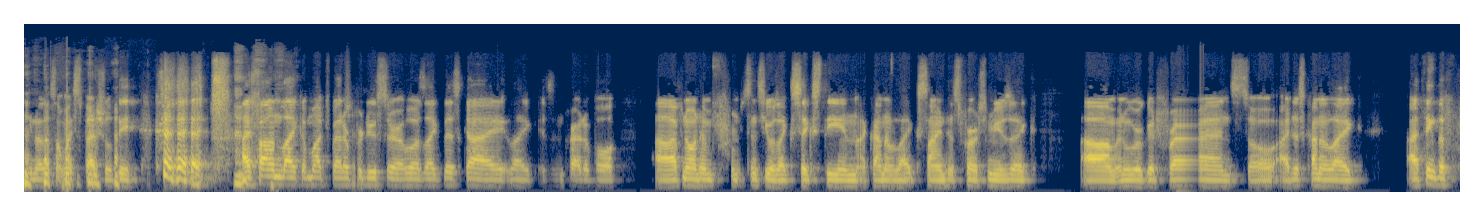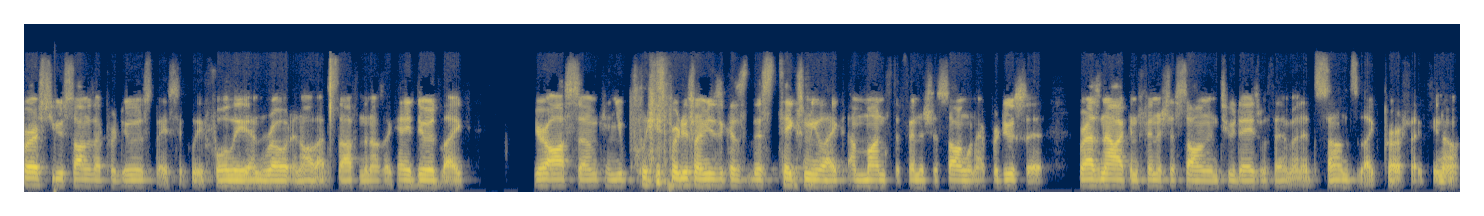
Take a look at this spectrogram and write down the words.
you know, that's not my specialty. I found like a much better producer who was like, this guy like is incredible. Uh, I've known him from since he was like 16. I kind of like signed his first music, um, and we were good friends. So I just kind of like I think the first few songs I produced basically fully and wrote and all that stuff. And then I was like, hey, dude, like, you're awesome. Can you please produce my music? Because this takes me like a month to finish a song when I produce it. Whereas now I can finish a song in two days with him and it sounds like perfect, you know?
